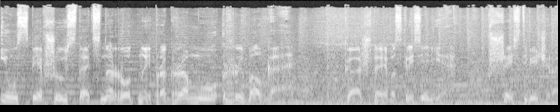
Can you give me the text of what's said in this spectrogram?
и успевшую стать народной программу «Рыбалка». Каждое воскресенье в 6 вечера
